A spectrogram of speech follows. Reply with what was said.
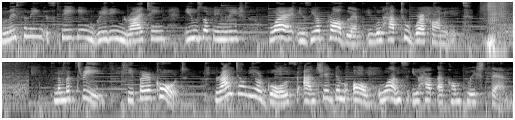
Listening, speaking, reading, writing, use of English. Where is your problem? You will have to work on it. Number three, keep a record. Write down your goals and check them off once you have accomplished them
